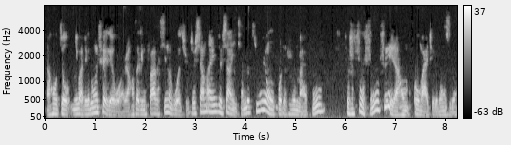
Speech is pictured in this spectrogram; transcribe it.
然后就你把这个东西退给我，然后再给你发个新的过去，就相当于就像以前的租用或者是买服务，就是付服务费然后购买这个东西的，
